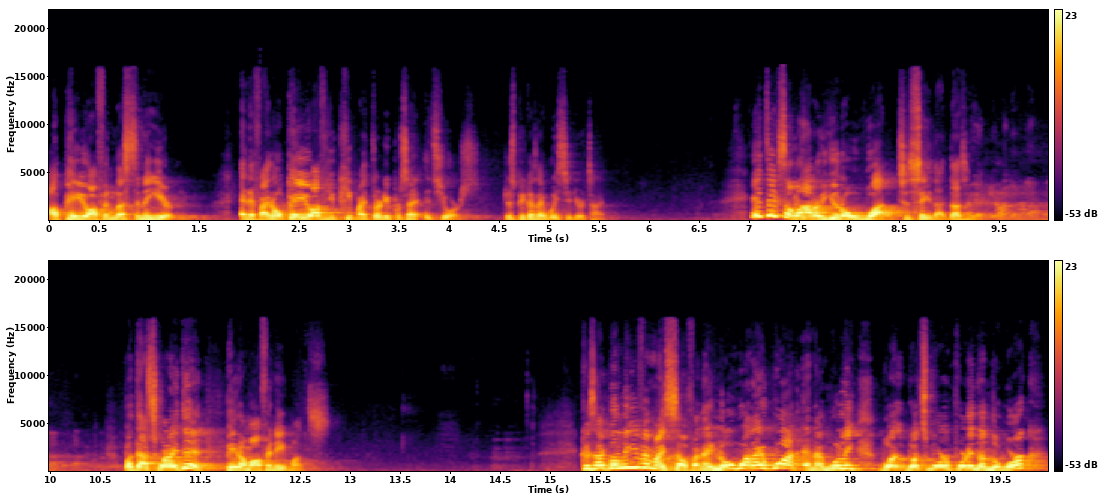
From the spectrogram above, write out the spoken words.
I'll pay you off in less than a year. And if I don't pay you off, you keep my 30%, it's yours, just because I wasted your time. It takes a lot of you know what to say that, doesn't it? But that's what I did. Paid them off in eight months. Because I believe in myself and I know what I want and I'm willing. What, what's more important than the work?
